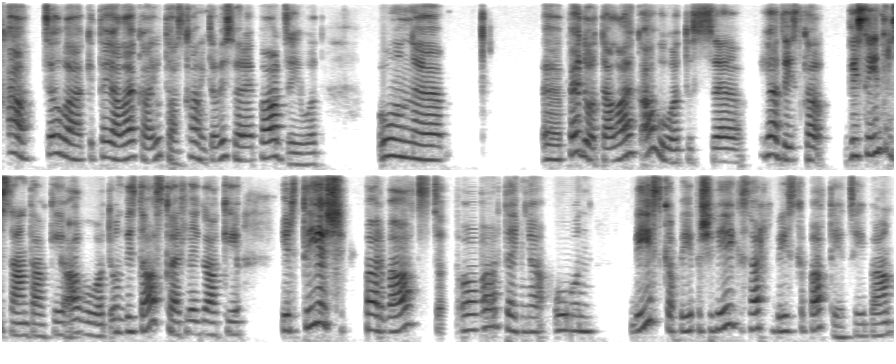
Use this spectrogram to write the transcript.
kā cilvēki tajā laikā jutās, kā viņi to visu varēja pārdzīvot. Un pēdējā laika avotus jāatzīst, ka visinteresantākie avoti un visdaudzskaitlīgākie ir tieši par vācu ordeņa un bīskapa, īpaši Rīgas arhibīskapa attiecībām,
